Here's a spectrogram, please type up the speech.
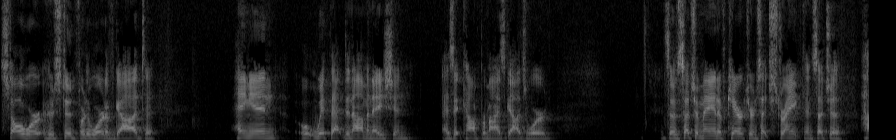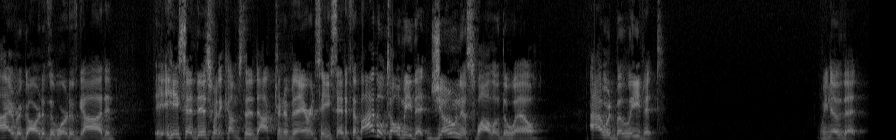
stalwart who stood for the word of God to hang in with that denomination as it compromised God's word. And so, such a man of character and such strength and such a high regard of the word of God. And he said this when it comes to the doctrine of inerrancy. He said, If the Bible told me that Jonah swallowed the well, I would believe it. We know that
